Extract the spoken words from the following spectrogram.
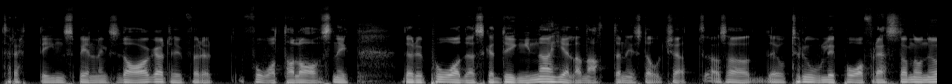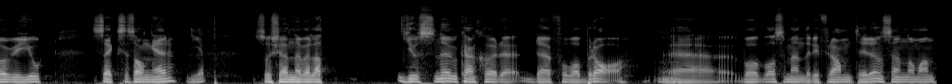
30 inspelningsdagar typ för ett fåtal avsnitt. Där du på det ska dygna hela natten i stort sett. Alltså det är otroligt påfrestande. Och nu har vi gjort sex säsonger. Japp. Så känner jag väl att just nu kanske det, det får vara bra. Eh, vad, vad som händer i framtiden sen om man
